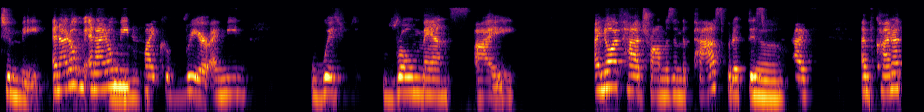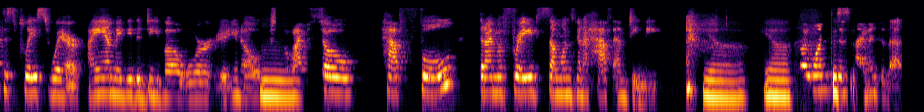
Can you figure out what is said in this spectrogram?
to me and i don't and i don't mean Mhm. my career i mean with romance i i know i've had traumas in the past but at this Yeah. i've i'm kind of at this place where i am maybe the diva or you know so Mm. i'm so half full that i'm afraid someone's gonna half empty me Yeah. Yeah. so i wanted This- to dive into that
